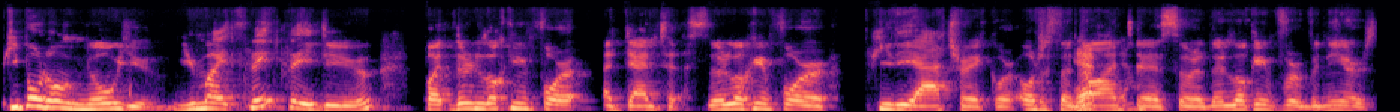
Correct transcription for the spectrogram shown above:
People don't know you. You might think they do but they're looking for a dentist. They're looking for pediatric or orthodontist yep. or they're looking for veneers.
